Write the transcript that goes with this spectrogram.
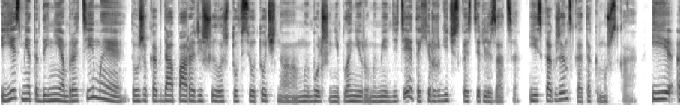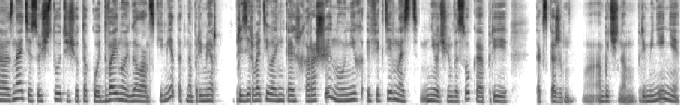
И есть методы необратимые. Это уже когда пара решила, что все точно, мы больше не планируем иметь детей, это хирургическая стерилизация. Есть как женская, так и мужская. И, э, знаете, существует еще такой двойной голландский метод. Например, презервативы, они, конечно, хороши, но у них эффективность не очень высокая при, так скажем, обычном применении.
